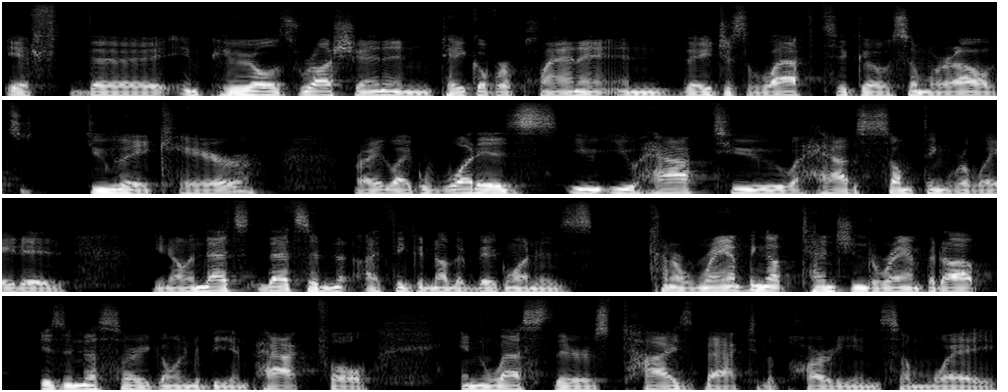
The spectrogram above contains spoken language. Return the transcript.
if the imperials rush in and take over a planet and they just left to go somewhere else do they care right? Like what is you you have to have something related you know and that's that's an i think another big one is kind of ramping up tension to ramp it up isn't necessarily going to be impactful unless there's ties back to the party in some way.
